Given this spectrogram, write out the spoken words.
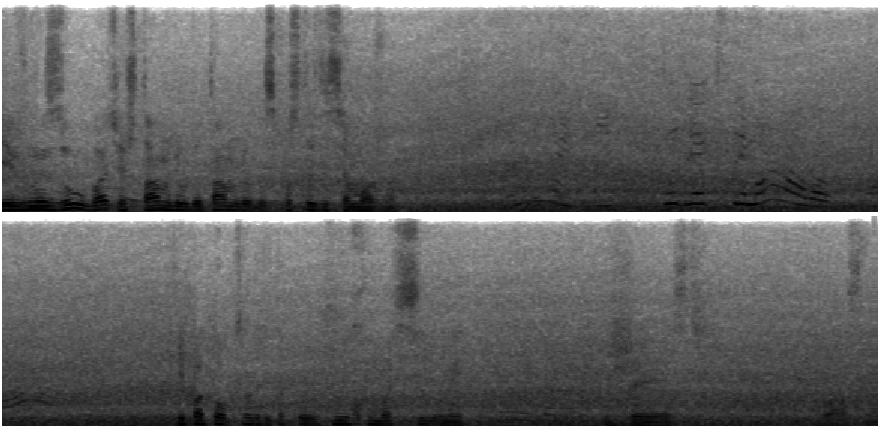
І внизу, бачиш, там люди, там люди, спуститися можна. Тут для екстремалів. І поток, смотри, такой ух, массивный. Жесть. Класно.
